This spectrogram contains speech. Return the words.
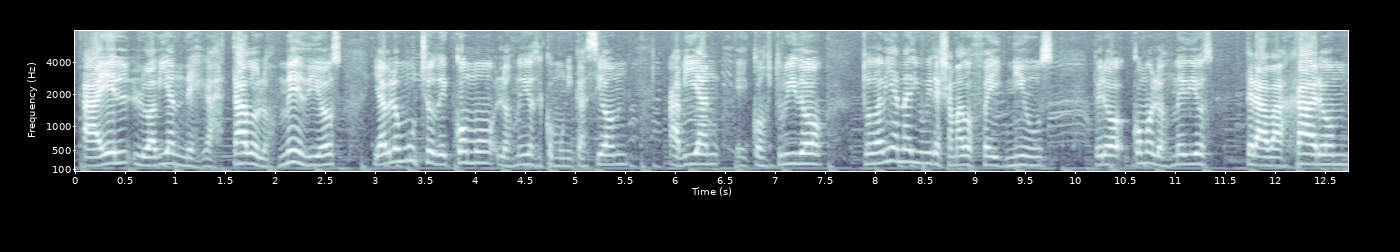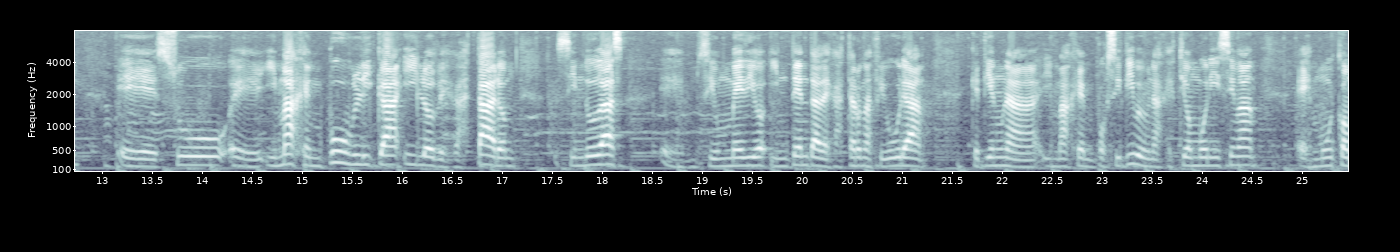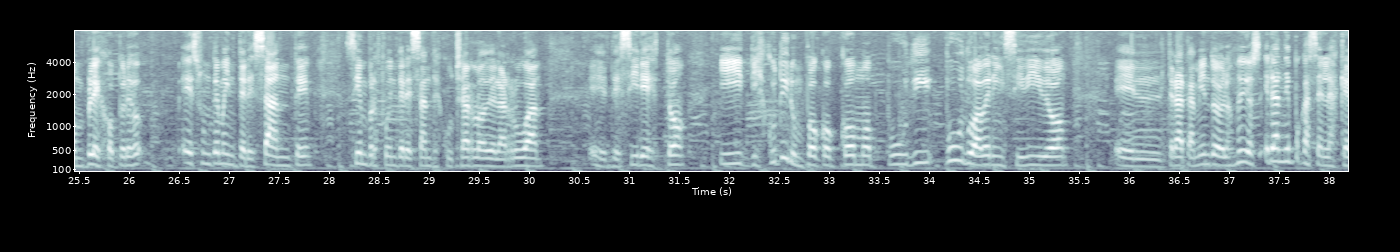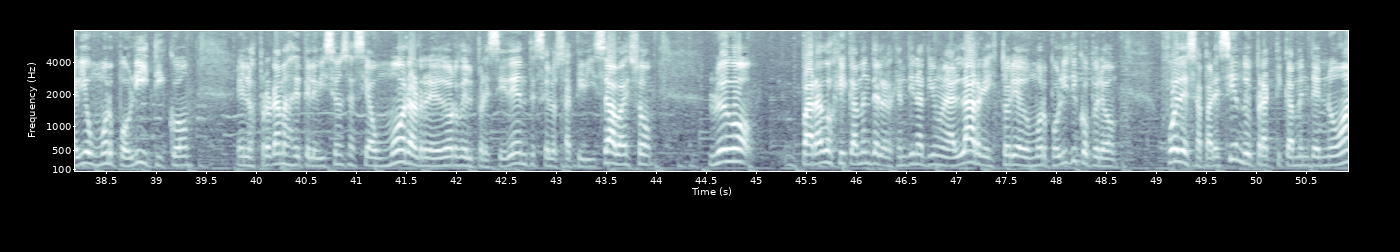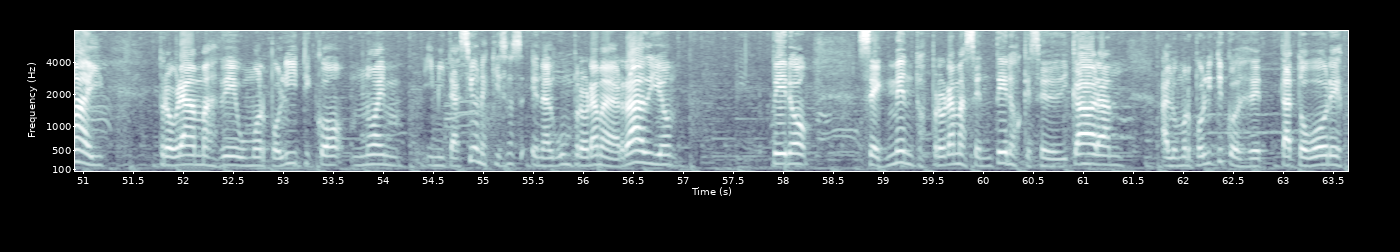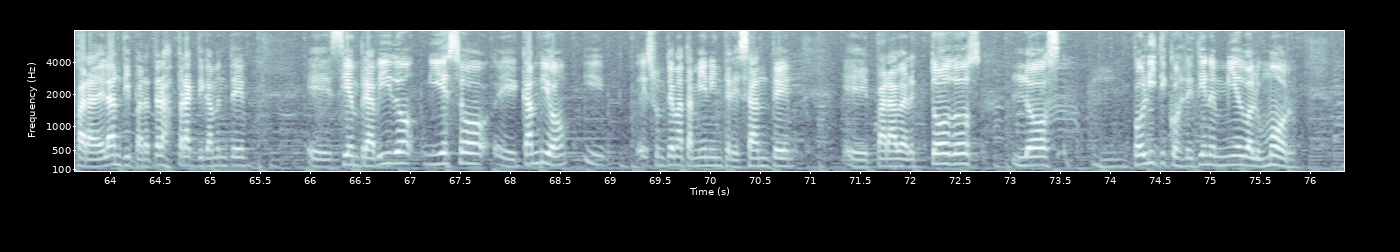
a él lo habían desgastado los medios y habló mucho de cómo los medios de comunicación habían construido, todavía nadie hubiera llamado fake news, pero cómo los medios trabajaron eh, su eh, imagen pública y lo desgastaron. Sin dudas, eh, si un medio intenta desgastar una figura que tiene una imagen positiva y una gestión buenísima, es muy complejo, pero es un tema interesante. Siempre fue interesante escucharlo de la Rúa decir esto y discutir un poco cómo pudo haber incidido el tratamiento de los medios. Eran épocas en las que había humor político, en los programas de televisión se hacía humor alrededor del presidente, se lo satirizaba, eso. Luego, paradójicamente, la Argentina tiene una larga historia de humor político, pero fue desapareciendo y prácticamente no hay programas de humor político, no hay imitaciones quizás en algún programa de radio, pero segmentos, programas enteros que se dedicaran al humor político desde Tato Bores para adelante y para atrás prácticamente eh, siempre ha habido y eso eh, cambió y es un tema también interesante eh, para ver. Todos los mm, políticos le tienen miedo al humor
